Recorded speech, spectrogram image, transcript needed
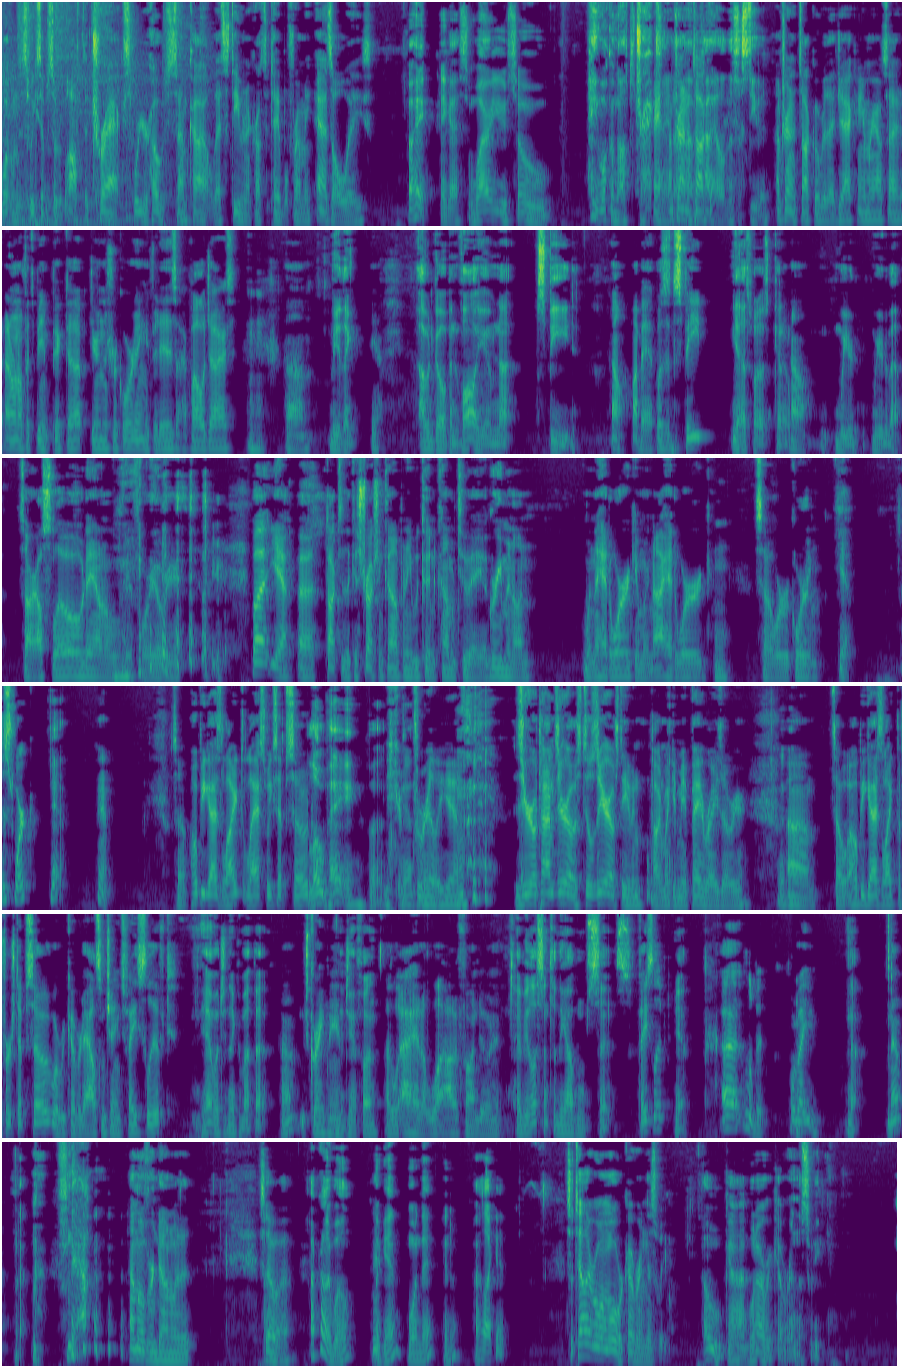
And welcome to this week's episode of Off the Tracks. We're your hosts. I'm Kyle. That's Steven across the table from me, as always. Oh hey, hey guys, why are you so? Hey, welcome to Off the Tracks. Yeah, I'm and, trying to uh, talk- Kyle, and this is Steven. I'm trying to talk over that jackhammer outside. I don't know if it's being picked up during this recording. If it is, I apologize. Mhm. Um, do you think? Yeah. I would go up in volume, not speed. oh, my bad. Was it the speed? Yeah, that's what I was kind of Oh, weird, weird about. Sorry. I'll slow down a little bit for you over here. But yeah, uh, talked to the construction company. We couldn't come to a agreement on when they had to work and when I had to work. Mm. So we're recording. Yeah, this is work. yeah, yeah. So hope you guys liked last week's episode. low pay, but yeah, really, yeah. zero times zero is still zero, Steven. Talking about giving me a pay raise over here. Um, so I hope you guys liked the first episode where we covered Alice in Chains' facelift. Yeah. What'd you think about that? Huh? It's great, man. Did you have fun? I, I had a lot of fun doing it. Have you listened to the album since? Facelift? Yeah. Uh, a little bit. What about you? No. No? No. no. I'm over and done with it. So, uh, I probably will Yeah. again one day. You know, I like it. so tell everyone what we're covering this week. Oh God, what are we covering this week?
